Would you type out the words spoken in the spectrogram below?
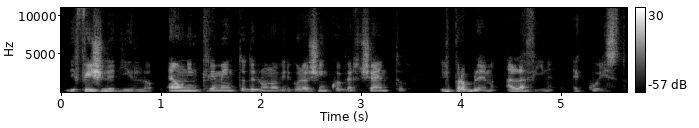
Difficile dirlo. È un incremento dell'1,5%? Il problema alla fine è questo.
